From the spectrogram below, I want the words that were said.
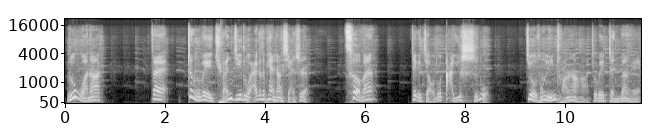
如果呢，在正位全脊柱 X 片上显示侧弯这个角度大于十度。就从临床上哈就被诊断为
